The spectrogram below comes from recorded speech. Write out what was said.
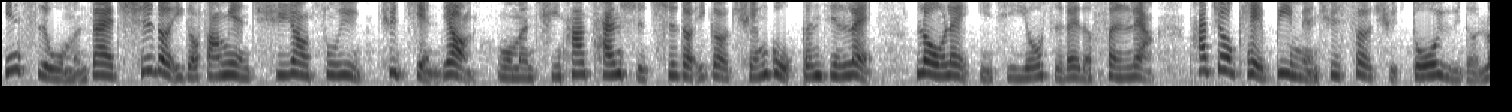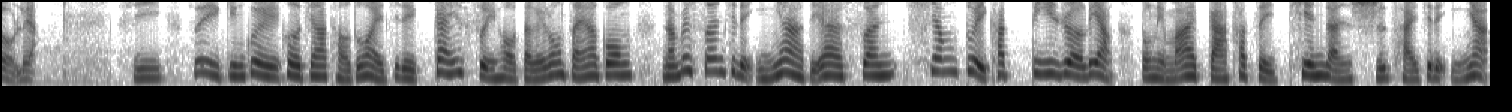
因此我们在吃的一个方面需要注意去减掉我们其他餐食吃的一个全谷根茎类、肉类以及油脂类的分量，它就可以避免去摄取多余的热量。是，所以经过好佳头拄的这个解说吼，大家拢知影讲，若要选这个营养，得要选相对较低热量，当然嘛爱加较侪天然食材这个营养。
